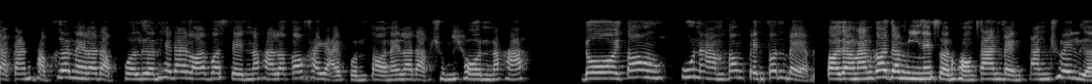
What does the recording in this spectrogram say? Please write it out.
จากการขับเคลื่อนในระดับครัวเรือนให้ได้ร้อยเปอร์เซ็นต์นะคะ แล้วก็ขยายผลต่อในระดับชุมชนนะคะ โดยต้องผู้นำต้องเป็นต้นแบบ ต่อจากนั้นก็จะมีในส่วนของการแบ่งปันช่วยเหลือ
